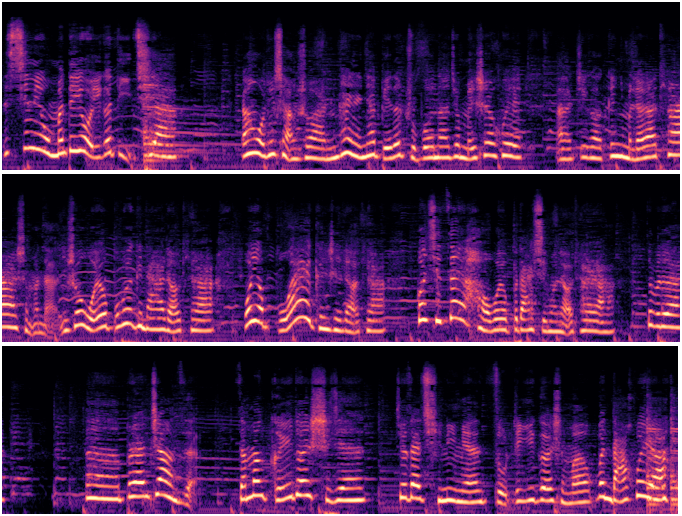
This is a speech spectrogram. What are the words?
是？心里我们得有一个底气啊。然后我就想说啊，你看人家别的主播呢，就没事会，呃，这个跟你们聊聊天啊什么的。你说我又不会跟大家聊天，我也不爱跟谁聊天，关系再好我也不大喜欢聊天啊，对不对？嗯，不然这样子，咱们隔一段时间就在群里面组织一个什么问答会啊。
